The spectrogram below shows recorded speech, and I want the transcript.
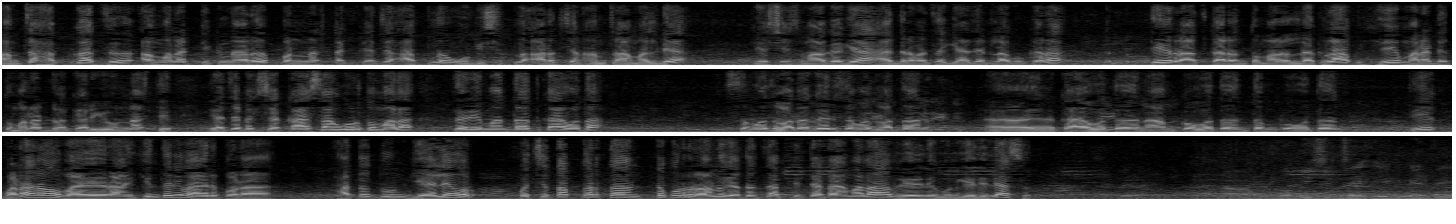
आमच्या हक्काचं आम्हाला टिकणारं पन्नास टक्क्याच्या आतलं ओबीसीतलं आरक्षण आमचं आम्हाला द्या. केसेस मागं घ्या. हैदराबादचं गॅजेट लागू करा. ते राजकारण तुम्हाला लखलाप हे मराठे तुम्हाला डोक्यावर घेऊन नसते. याच्यापेक्षा काय सांगू तुम्हाला? तरी म्हणतात काय होता? समज होता गैरसमज होता काय होतं आमकं होतं तमकं होतं ते पडा राव बाहेर आणखीन तरी बाहेर पडा. हातातून गेल्यावर पश्चाताप करता टकोर राहणू घेता चापते त्या टायमाला वेळ निघून गेलेली असं. ओबीसीचे एक नेते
